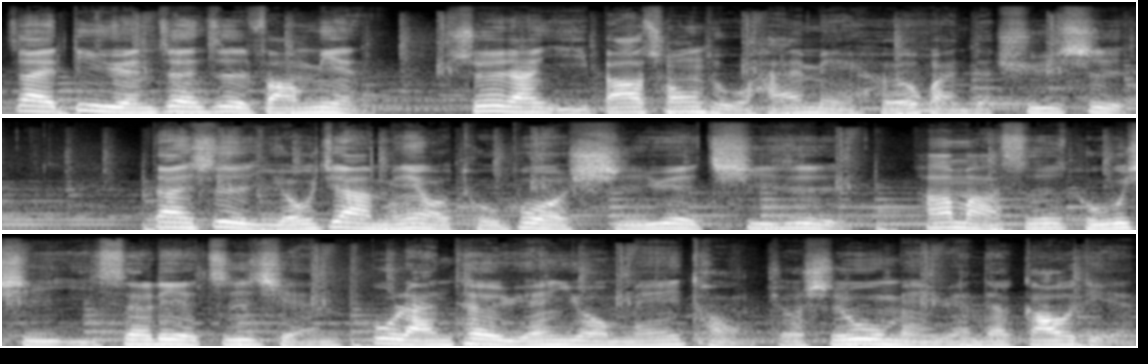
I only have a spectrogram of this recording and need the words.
在地缘政治方面，虽然以巴冲突还没和缓的趋势。但是油价没有突破十月七日哈马斯突袭以色列之前布兰特原油每桶九十五美元的高点。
